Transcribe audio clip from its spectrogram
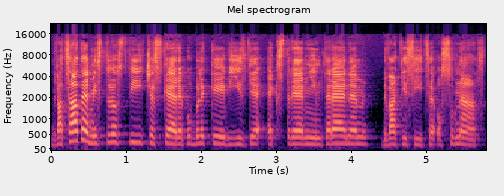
20. mistrovství České republiky v jízdě extrémním terénem 2018.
